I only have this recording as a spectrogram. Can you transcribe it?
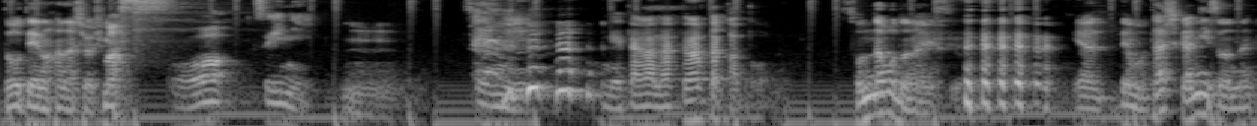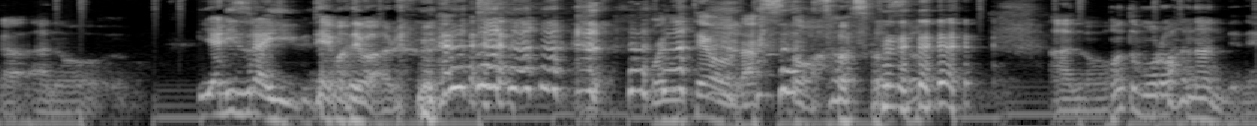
童貞の話をします。おついに、うん。ついにネタがなくなったかと。そんなことないですよ。いや、でも確かに、そのなんか、あの、やりづらいテーマではある。ここに手を出すとは。そうそうそう。あの、本当諸刃なんでね。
